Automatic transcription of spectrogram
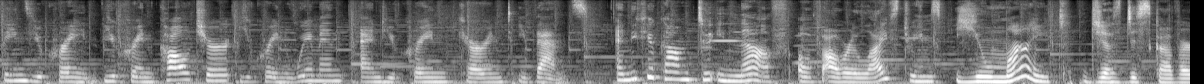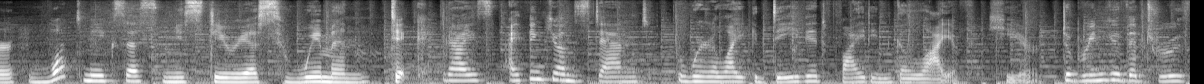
things Ukraine, Ukraine culture, Ukraine women, and Ukraine current events. And if you come to enough of our live streams, you might just discover what makes us mysterious women tick. Guys, I think you understand we're like David fighting Goliath here to bring you the truth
